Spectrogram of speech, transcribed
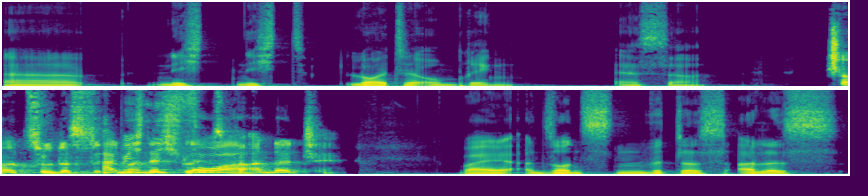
Äh, nicht, nicht Leute umbringen, Esther. Schau zu, dass du Hab immer vor. bei Undertale. Weil ansonsten wird das alles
